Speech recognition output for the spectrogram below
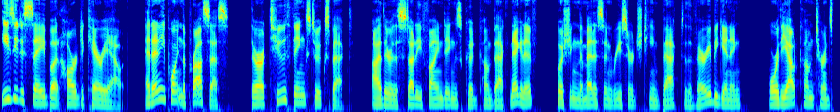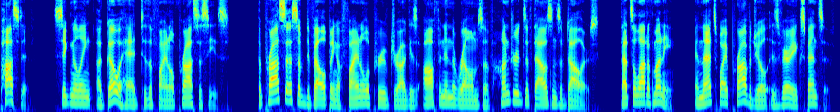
easy to say but hard to carry out. At any point in the process, there are two things to expect. Either the study findings could come back negative, pushing the medicine research team back to the very beginning, or the outcome turns positive, signaling a go ahead to the final processes. The process of developing a final approved drug is often in the realms of hundreds of thousands of dollars. That's a lot of money, and that's why Provigil is very expensive.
